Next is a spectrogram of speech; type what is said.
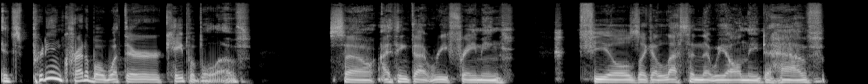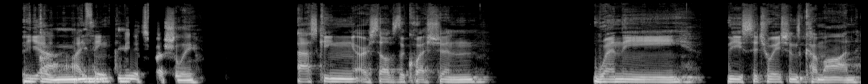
it's pretty incredible what they're capable of. So I think that reframing feels like a lesson that we all need to have. Yeah, um, I think me especially asking ourselves the question when the these situations come on,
